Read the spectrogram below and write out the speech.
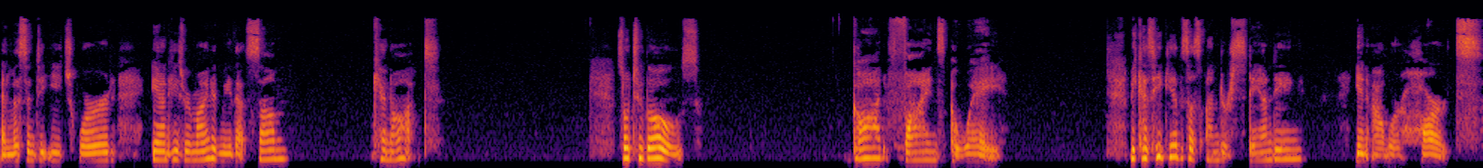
and listen to each word. And he's reminded me that some cannot. So, to those, God finds a way because He gives us understanding in our hearts.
